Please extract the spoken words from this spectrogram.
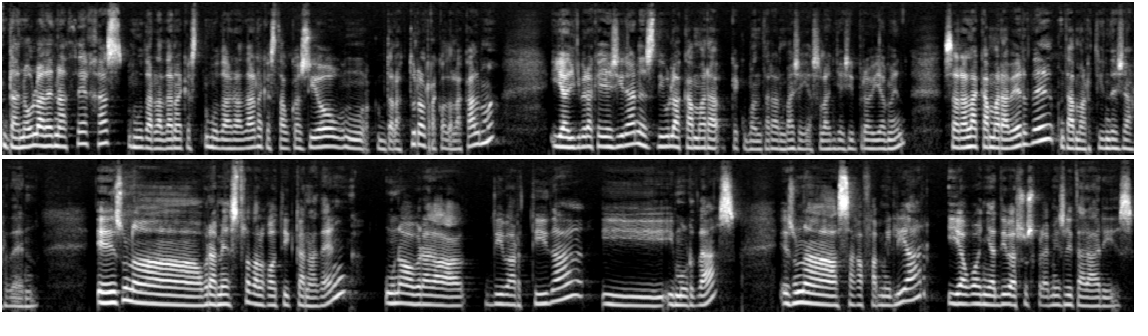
de nou, l'Helena Cejas moderarà en, aquest, moderarà en aquesta ocasió un club de lectura, el racó de la calma, i el llibre que llegiran es diu La càmera, que comentaran, vaja, ja se l'han llegit prèviament, serà La càmera verde, de Martín de Jardin. És una obra mestra del gòtic canadenc, una obra divertida i, i mordàs. És una saga familiar i ha guanyat diversos premis literaris.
